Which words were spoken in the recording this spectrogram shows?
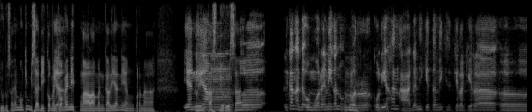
jurusannya mungkin bisa di komen-komen Iya. nih pengalaman kalian nih yang pernah Iya nih lintas yang, jurusan. eh, ini kan ada umurnya nih kan umur kuliah kan ada nih kita nih kira-kira eh,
